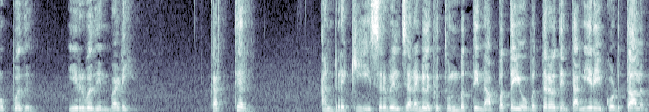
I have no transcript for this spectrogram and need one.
முப்பது இருபதின் படி கர்த்தர் அன்றைக்கு இஸ்ரவேல் ஜனங்களுக்கு துன்பத்தின் அப்பத்தையும் உபத்திரவத்தின் தண்ணீரையும் கொடுத்தாலும்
